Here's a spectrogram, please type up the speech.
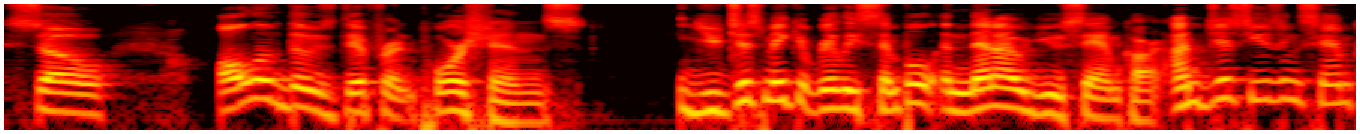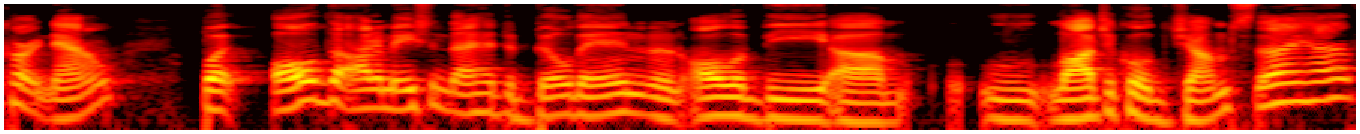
So all of those different portions you just make it really simple and then i would use samcart i'm just using samcart now but all the automation that i had to build in and all of the um, logical jumps that i have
